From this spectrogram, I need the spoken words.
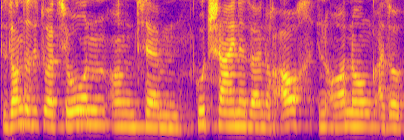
besondere Situation und ähm, Gutscheine seien doch auch in Ordnung. Also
